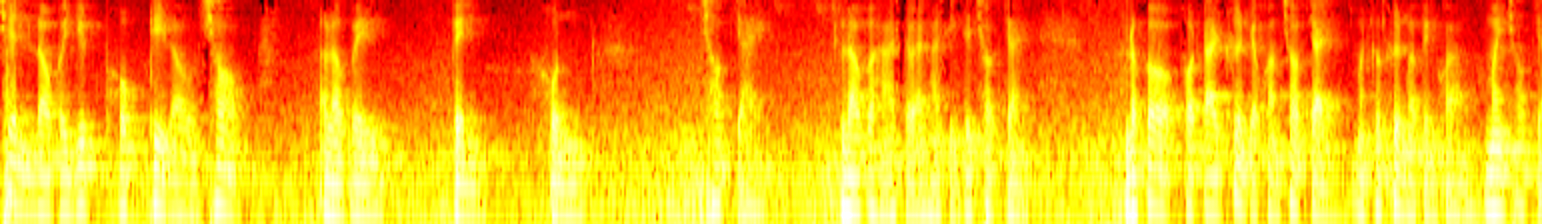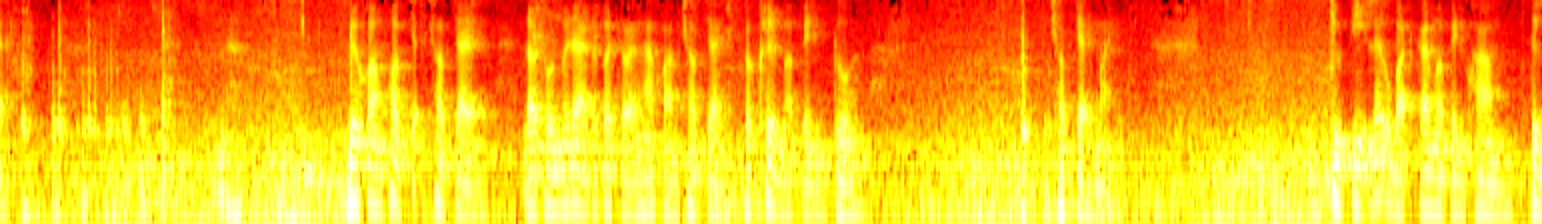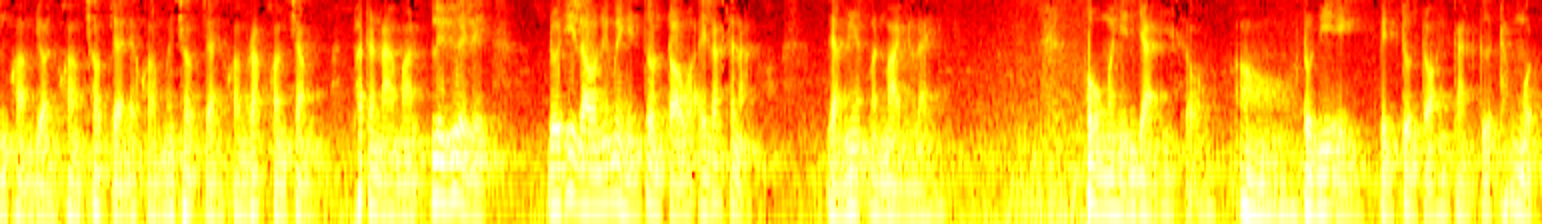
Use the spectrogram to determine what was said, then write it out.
เช่นเราไปยึดพบที่เราชอบ เราไปเป็นคนชอบใจ เราก็หาแสวงหาสิ่งที่ชอบใจ แล้วก็พอตายเคลื่อนจากความชอบใจ มันก็เคลื่อนมาเป็นความไม่ชอบใจด้วยความพอใจชอบใจ เราทนไม่ได้ แล้วก็แสวงหาความชอบใจ ก็เคลื่อนมาเป็นตัวชอบใจใหม่ จุติและอุบัติกลายมาเป็นความตึงความหย่อนความชอบใจและความไม่ชอบใจ ความรักความชังพัฒนามาเรื่อยๆเลย โดยที่เรานี่ไม่เห็นต้นต่อว่าไอ้ลักษณะ อย่างนี้มันมาอย่างไร พระองค์มาเห็นญาณที่สองอ๋อตัวนี้เองเป็นต้นต่อแห่งการเกิดทั้งหมด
